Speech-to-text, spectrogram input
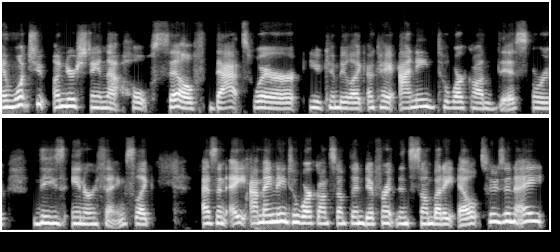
And once you understand that whole self that's where you can be like okay i need to work on this or these inner things. Like as an eight i may need to work on something different than somebody else who's an eight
